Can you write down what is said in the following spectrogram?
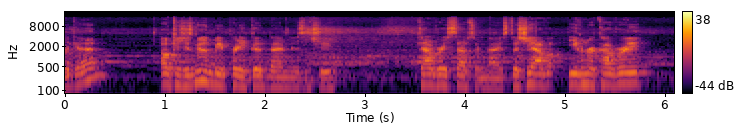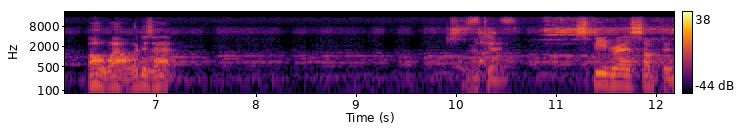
again. Okay, she's gonna be pretty good then, isn't she? Cavalry Staffs are nice. Does she have even recovery? Oh wow, what is that? Okay. Speed res something.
